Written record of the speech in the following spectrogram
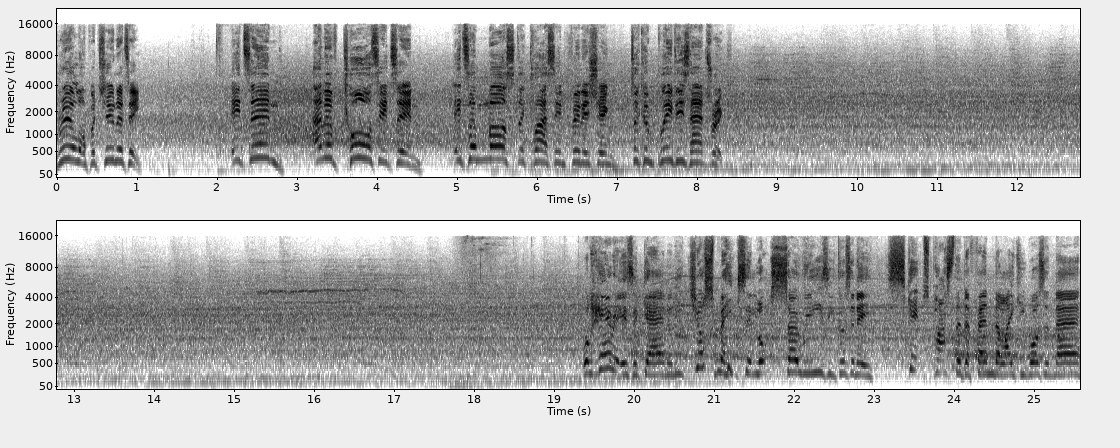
Real opportunity. It's in! And of course it's in! It's a masterclass in finishing to complete his hat-trick. Well, here it is again, and he just makes it look so easy, doesn't he? Skips past the defender like he wasn't there,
